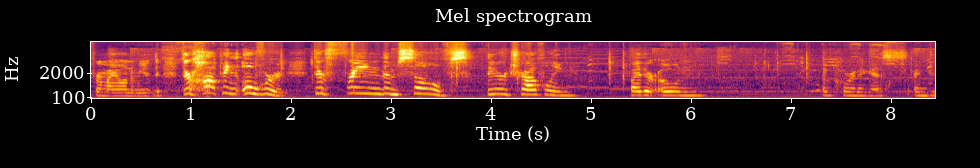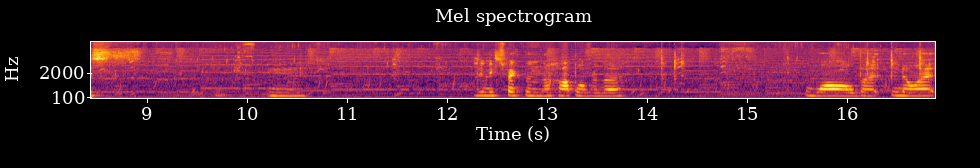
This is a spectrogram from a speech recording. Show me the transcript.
for my own amusement. They're hopping over! They're freeing themselves! They are traveling by their own accord, I guess. I'm just... Mm, didn't expect them to hop over the wall, but you know what?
